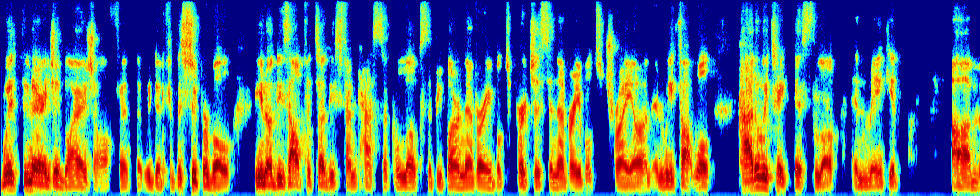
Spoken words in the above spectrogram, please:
with the Mary J. Blige outfit that we did for the Super Bowl, you know, these outfits are these fantastical looks that people are never able to purchase and never able to try on. And we thought, well, how do we take this look and make it um,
